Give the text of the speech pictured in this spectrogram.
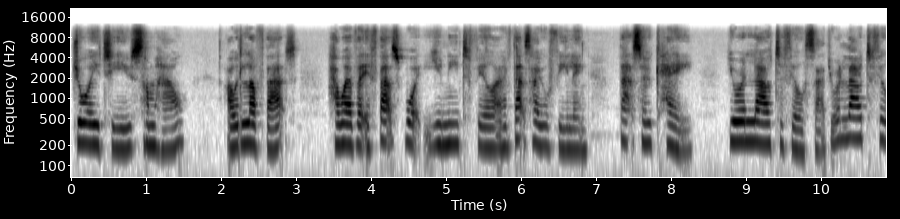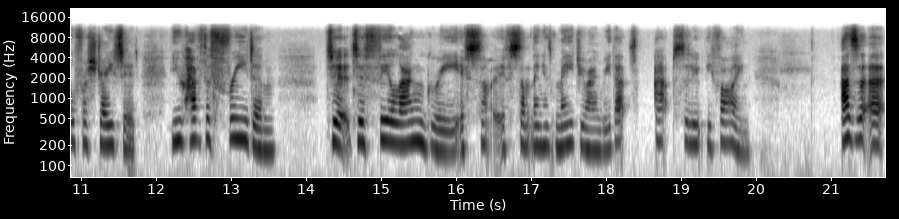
joy to you somehow. I would love that. However, if that's what you need to feel and if that's how you're feeling, that's okay. You're allowed to feel sad. You're allowed to feel frustrated. You have the freedom to to feel angry if some, if something has made you angry. That's absolutely fine. As a,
